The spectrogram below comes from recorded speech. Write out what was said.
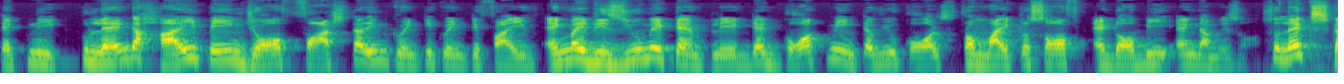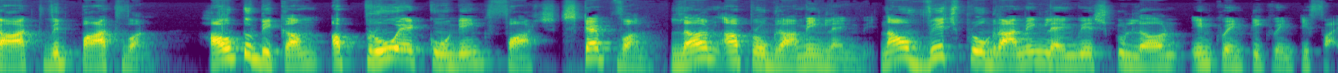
technique to land a high paying job faster in 2025 and my resume template that got me interview calls from Microsoft, Adobe and Amazon. So let's start with part 1. How to become a pro at coding fast. Step 1. Learn a programming language. Now, which programming language to learn in 2025?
